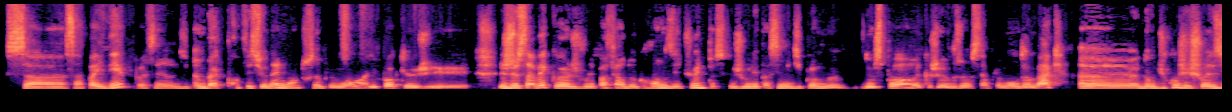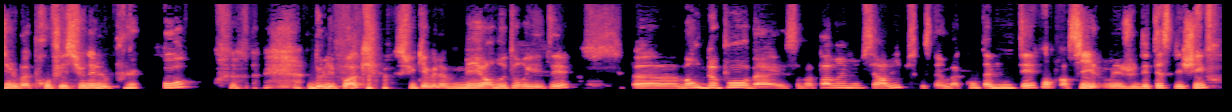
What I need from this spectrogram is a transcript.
ça, ça pas aidé. J'ai passé un, bac professionnel, moi, tout simplement. À l'époque, j'ai, je savais que je voulais pas faire de grandes études parce que je voulais passer mes diplômes de sport et que j'avais besoin simplement d'un bac. Euh, donc du coup, j'ai choisi le bac professionnel le plus haut de l'époque, celui qui avait la meilleure notoriété. Euh, manque de peau, bah, ça m'a pas vraiment servi puisque c'était un bac comptabilité. Bon, enfin si, mais je déteste les chiffres.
